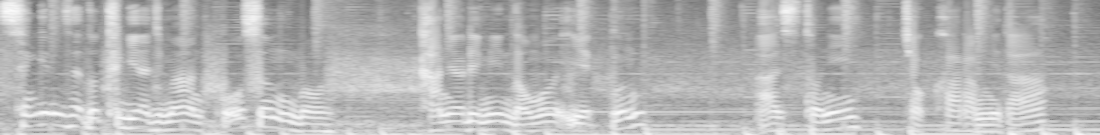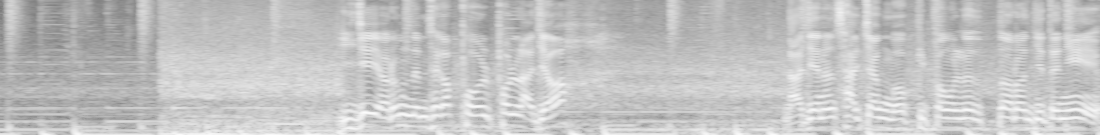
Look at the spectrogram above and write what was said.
생김새도 특이하지만 꽃은 뭐 가녀림이 너무 예쁜 알스톤이 적합합니다. 이제 여름 냄새가 폴폴 나죠? 낮에는 살짝 뭐 빗방울도 떨어지더니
